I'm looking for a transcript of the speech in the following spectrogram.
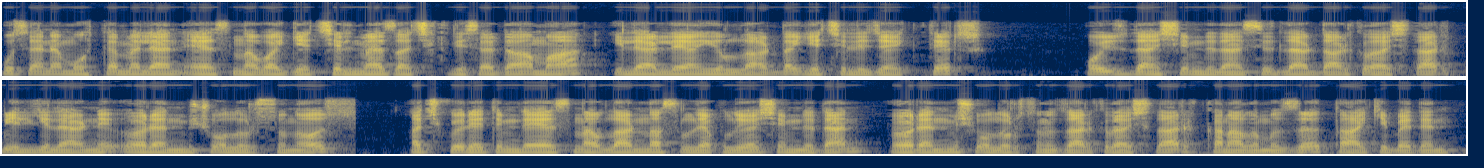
Bu sene muhtemelen e-sınava geçilmez açık lisede ama ilerleyen yıllarda geçilecektir. O yüzden şimdiden sizler de arkadaşlar bilgilerini öğrenmiş olursunuz. Açık öğretimde e-sınavlar nasıl yapılıyor şimdiden öğrenmiş olursunuz arkadaşlar. Kanalımızı takip edin.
